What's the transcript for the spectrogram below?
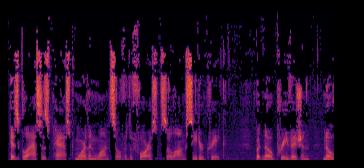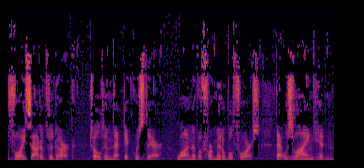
His glasses passed more than once over the forests along Cedar Creek, but no prevision, no voice out of the dark, told him that Dick was there, one of a formidable force that was lying hidden,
